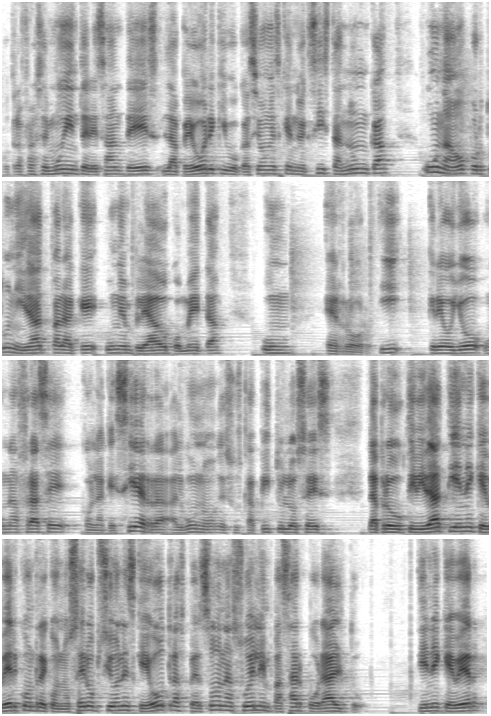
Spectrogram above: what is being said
Otra frase muy interesante es, la peor equivocación es que no exista nunca una oportunidad para que un empleado cometa un error. Y creo yo, una frase con la que cierra alguno de sus capítulos es, la productividad tiene que ver con reconocer opciones que otras personas suelen pasar por alto. Tiene que ver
